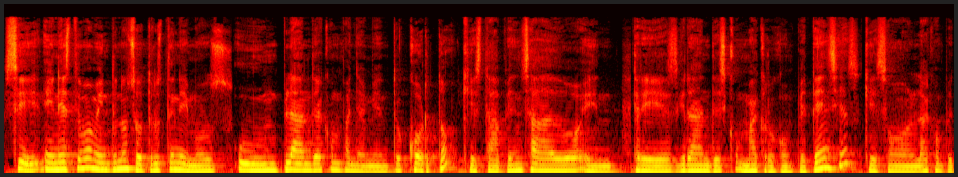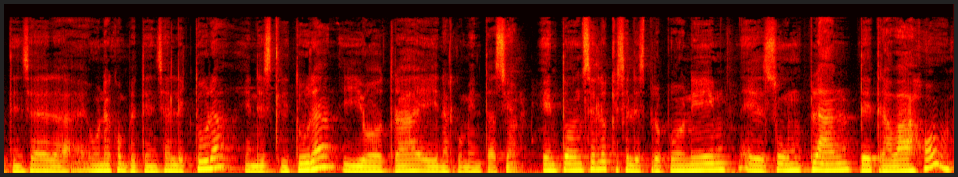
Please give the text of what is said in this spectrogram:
Sí, en este momento nosotros tenemos un plan de acompañamiento corto que está pensado en tres grandes macrocompetencias, que son la competencia de una competencia en lectura, en escritura y otra en argumentación. Entonces lo que se les propone es un plan de trabajo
